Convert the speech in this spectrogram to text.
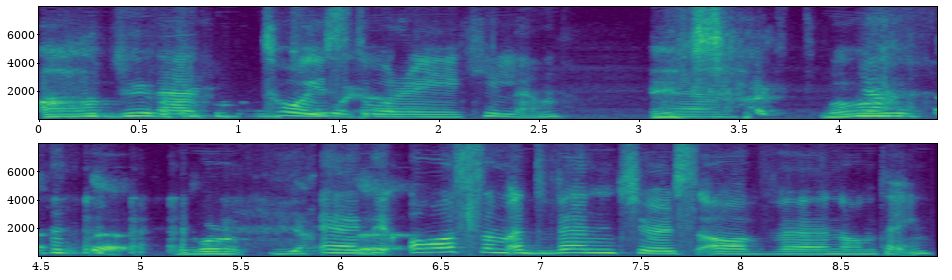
ah, det var Toy. Story-killen. Exakt. Vad var det? Det var något jätte... Eh, The Awesome Adventures of eh, någonting.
